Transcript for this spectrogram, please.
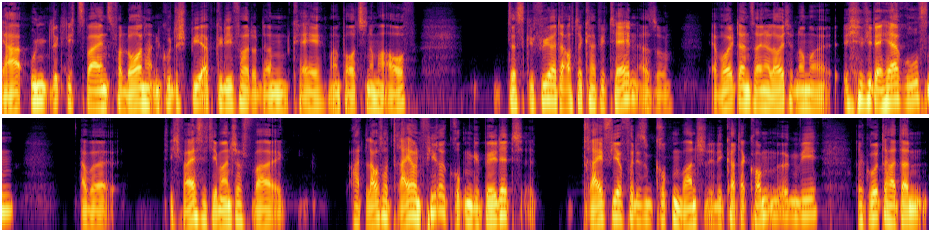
ja, unglücklich 2-1 verloren, hat ein gutes Spiel abgeliefert und dann, okay, man baut sich nochmal auf. Das Gefühl hatte auch der Kapitän, also er wollte dann seine Leute nochmal wieder herrufen, aber ich weiß nicht, die Mannschaft war hat lauter Dreier- und Vierergruppen gebildet. Drei, vier von diesen Gruppen waren schon in die Katakomben irgendwie. Der Gute hat dann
